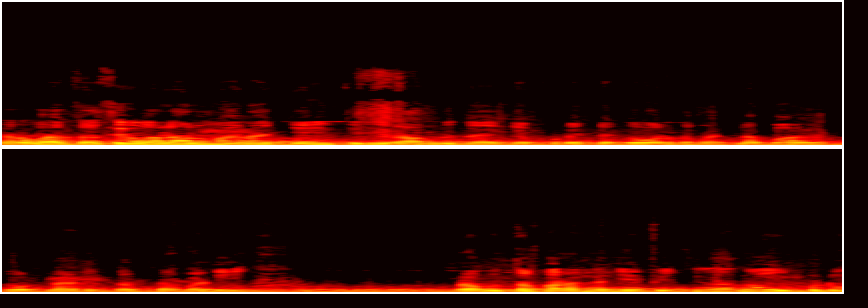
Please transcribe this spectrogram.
తర్వాత సేవాలాల్ మహారాజ్ జయంతిని రాముడి నాయక్ ఎప్పుడైతే గవర్నమెంట్లో బాగా తోట్లాడి కష్టపడి ప్రభుత్వ పరంగా చేపించినానో ఇప్పుడు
